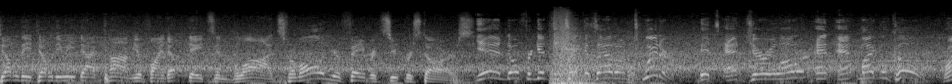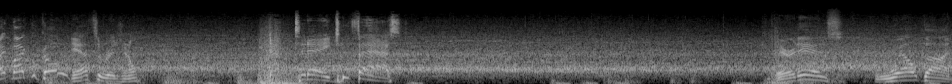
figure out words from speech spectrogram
WWE.com. You'll find updates and blogs from all your favorite superstars. Yeah, and don't forget to check us out on Twitter. It's at Jerry Lawler and at Michael Cole. Right, Michael Cole? Yeah, that's original. Not today, too fast. There it is. Well done.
